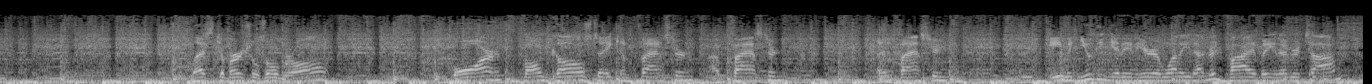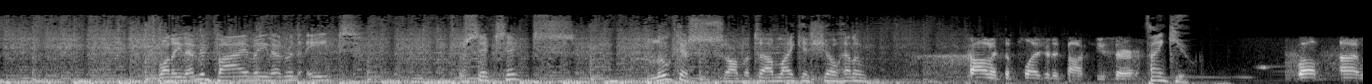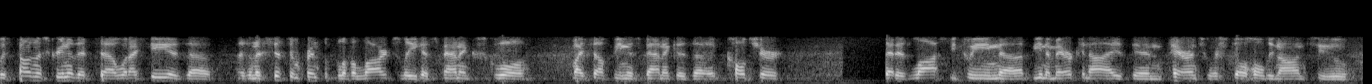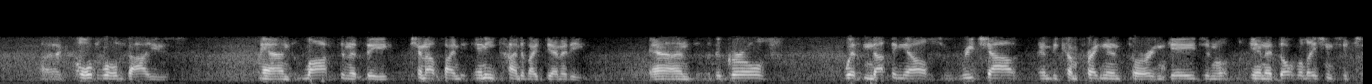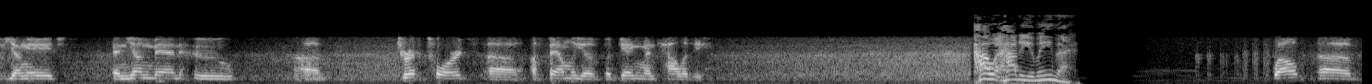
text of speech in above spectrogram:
Less commercials overall. More phone calls taken faster and faster and faster. Even you can get in here at 1-800-5800-TOM. 1-800-5800-866. Lucas on the Tom Leykis Show. Hello. Tom, it's a pleasure to talk to you, sir. Thank you. Well, uh, I was telling the screener that uh, what I see is uh, as an assistant principal of a largely Hispanic school, myself being Hispanic, is a culture that is lost between uh, being Americanized and parents who are still holding on to uh, old world values and lost in that they cannot find any kind of identity. And the girls with nothing else reach out and become pregnant or engage in, in adult relationships at a young age and young men who uh, drift towards uh, a family of a gang mentality. How, how do you mean that? Well, uh,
